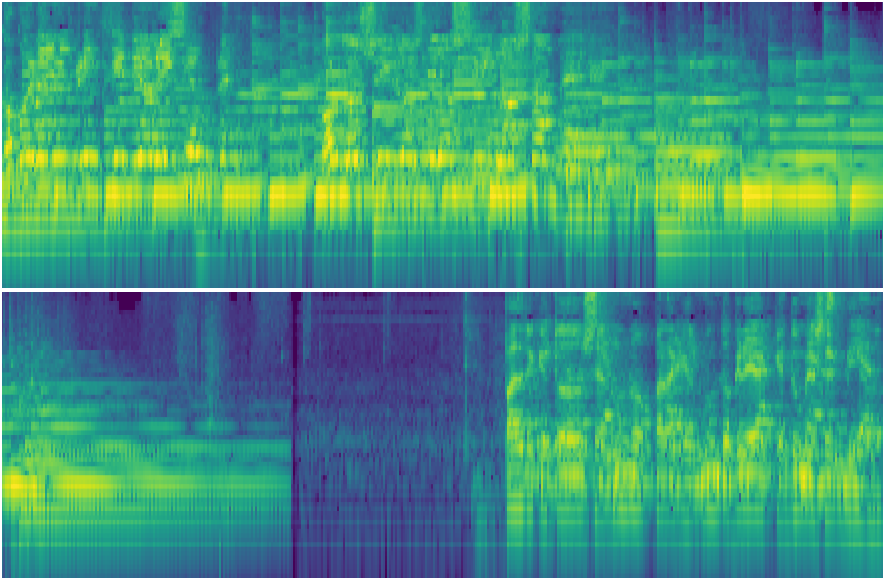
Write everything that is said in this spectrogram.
como era en el principio, ahora y siempre por los siglos de los siglos. Amén. Padre, que todos sean uno para que el mundo crea que tú me has enviado.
